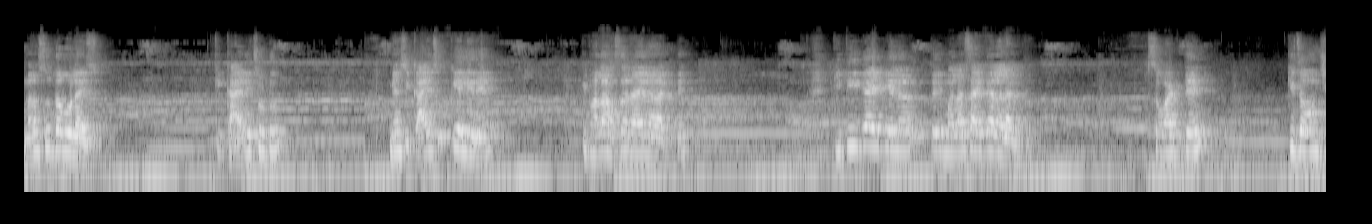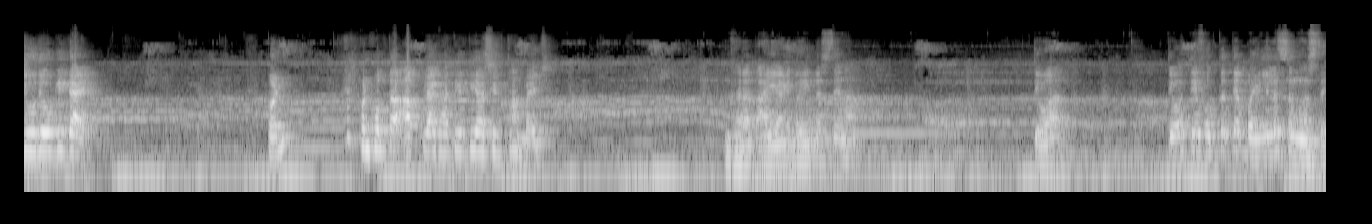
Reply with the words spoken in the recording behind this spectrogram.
मला सुद्धा बोलायची. की काय रे छोटू? मी अशी काय चूक केली रे? की मला असं राहायला लागते? किती काय केलं तरी मलाच ऐकायला लागते. असं वाटते की जाऊन जीव देऊ की काय? पण पण फक्त आपल्या खातीर ती अशीच थांबायची. घरात आई आणि बहीण नसते ना तेव्हा तेव्हा ते फक्त त्या बहिणीलाच समजते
